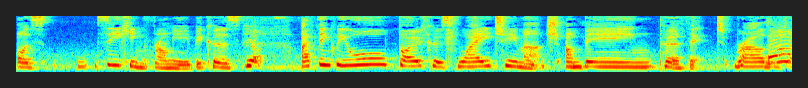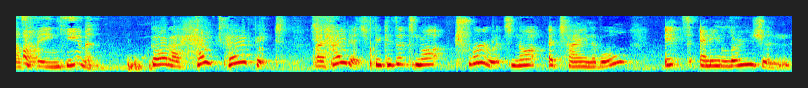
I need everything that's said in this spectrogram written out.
was seeking from you because Yeah. I think we all focus way too much on being perfect rather than Ah! just being human. God, I hate perfect. I hate it because it's not true. It's not attainable. It's an illusion.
